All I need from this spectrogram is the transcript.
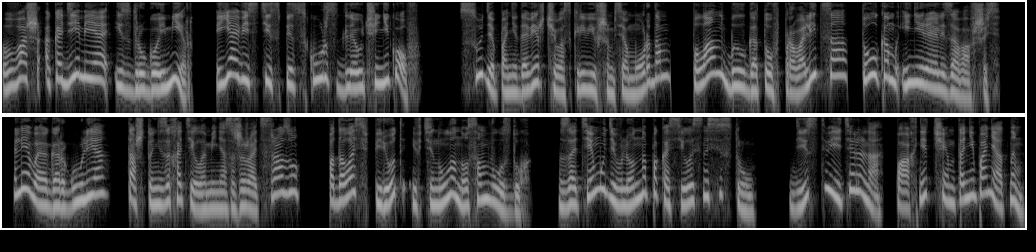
Ваш академия из другой мир. Я вести спецкурс для учеников. Судя по недоверчиво скривившимся мордам, план был готов провалиться, толком и не реализовавшись. Левая горгулья, та, что не захотела меня сожрать сразу, подалась вперед и втянула носом воздух. Затем удивленно покосилась на сестру. Действительно, пахнет чем-то непонятным.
